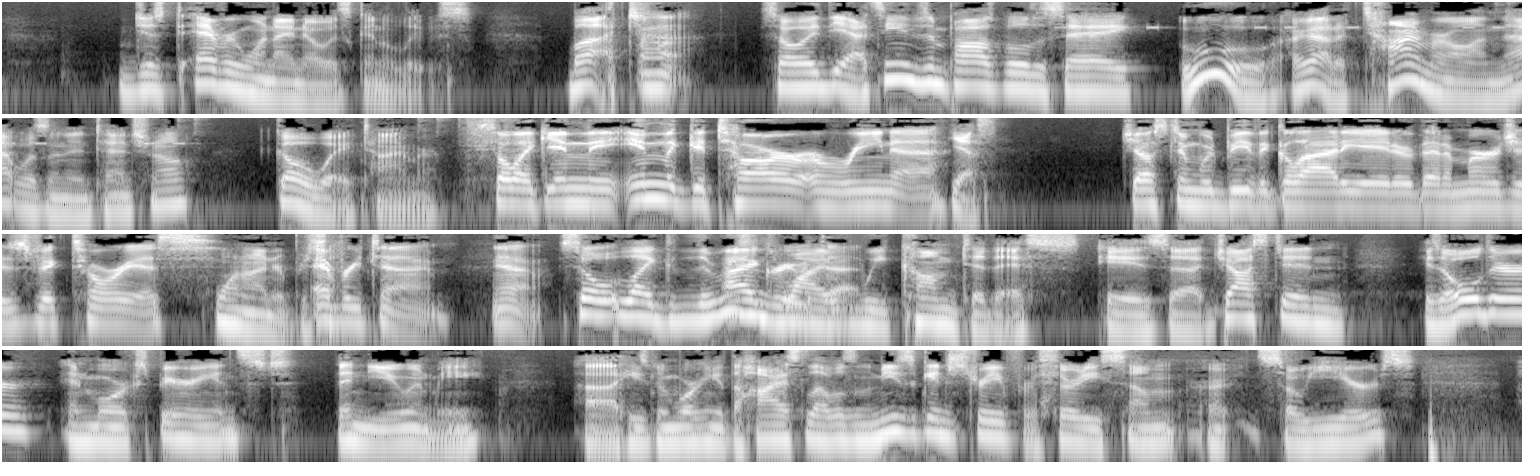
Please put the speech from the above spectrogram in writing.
just everyone I know is going to lose. But, Uh-huh. so yeah, it seems impossible to say, ooh, I got a timer on. That wasn't intentional. Go away, timer. So like in the in the guitar arena, Yes. Justin would be the gladiator that emerges victorious 100%. every time. Yeah. So, like, the reason why we come to this is uh, Justin is older and more experienced than you and me. Uh, he's been working at the highest levels in the music industry for 30 some or so years.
